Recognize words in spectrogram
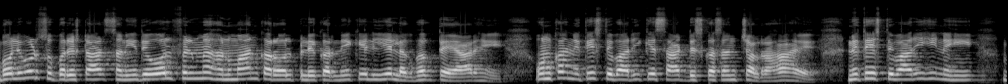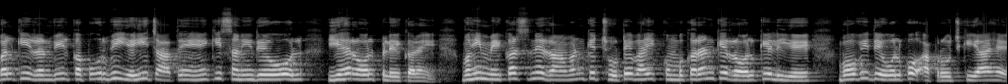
Bollywood superstar Sunny Deol film में हनुमान का रोल प्ले करने के लिए लगभग तैयार हैं। उनका नीतीश तिवारी के साथ डिस्कशन चल रहा है। नीतीश तिवारी ही नहीं, बल्कि रणवीर कपूर भी यही चाहते हैं कि सनी देओल यह रोल प्ले करें। वहीं मेकर्स ने रावण के छोटे भाई कुंभकर्ण के रोल के लिए बॉबी देओल को अप्रोच किया है।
